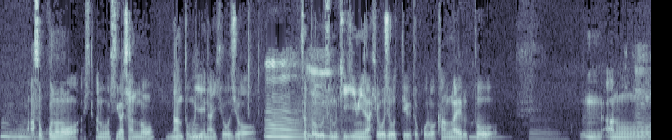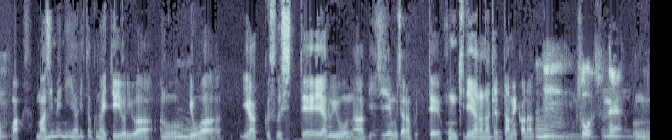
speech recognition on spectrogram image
うん。あそこの、あの、ひがちゃんの、なんとも言えない表情、うん。ちょっとうつむき気味な表情っていうところを考えると、うんうん、あのーうんまあ、真面目にやりたくないっていうよりは、あの、うん要は、リラックスしてやるような BGM じゃなくって、本気でやらなきゃダメかなってういう、うん。そうですね。うん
